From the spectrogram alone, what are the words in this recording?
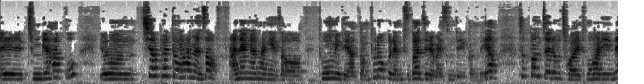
을 준비하고 이런 취업 활동을 하면서 안양관상에서 도움이 되었던 프로그램 두 가지를 말씀드릴 건데요. 첫 번째로 저의 동아리는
